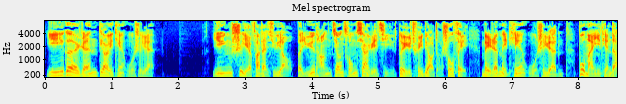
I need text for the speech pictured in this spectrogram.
一个人钓一天五十元。因事业发展需要，本鱼塘将从下月起对垂钓者收费，每人每天五十元，不满一天的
